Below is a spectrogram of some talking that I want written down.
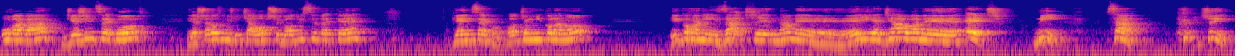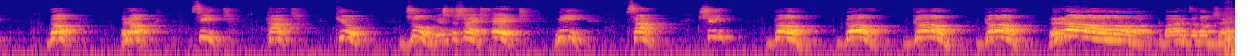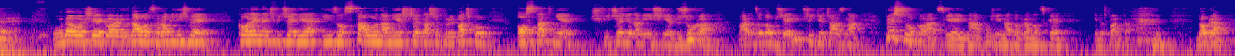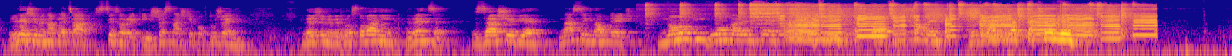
Uwaga, 10 sekund. Jeszcze rozluźnij ciało, przygotuj sylwetkę. 5 sekund. Podciągnij kolano. I kochani, zaczynamy. Działamy. Edge, ni, sam, trzy, go, rock, siege, hunch, cube, ju, jeszcze sześć, edge, ni, sam, trzy, go, go, go, go, rock. Bardzo dobrze. Udało się, kochani, Udało, zrobiliśmy kolejne ćwiczenie i zostało nam jeszcze w naszym trójpaczku ostatnie ćwiczenie na mięśnie brzucha. Bardzo dobrze i przyjdzie czas na pyszną kolację i na, później na dobranockę i do spanka. Dobra, leżymy na plecach, scyzoryki, 16 powtórzeń. Leżymy wyprostowani, ręce za siebie, na sygnał edge, nogi, głowa, ręce opuszczamy. Chwileczka przerwy.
